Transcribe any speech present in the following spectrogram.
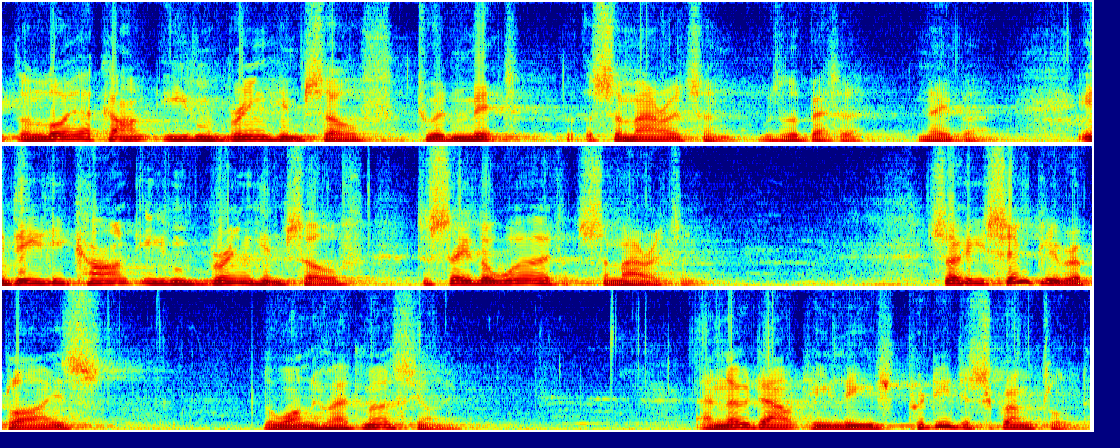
the lawyer can't even bring himself to admit that the Samaritan was the better neighbor. Indeed, he can't even bring himself to say the word Samaritan. So he simply replies, the one who had mercy on him. And no doubt he leaves pretty disgruntled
